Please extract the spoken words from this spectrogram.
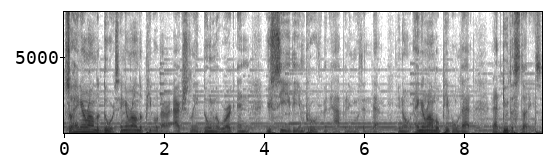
So hang around the doers. Hang around the people that are actually doing the work and you see the improvement happening within them. You know hang around the people that that do the studies.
